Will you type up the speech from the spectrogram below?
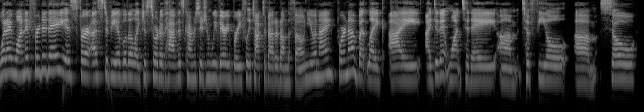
what I wanted for today is for us to be able to like just sort of have this conversation. We very briefly talked about it on the phone, you and I, Poorna, but like I I didn't want today um, to feel um, so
